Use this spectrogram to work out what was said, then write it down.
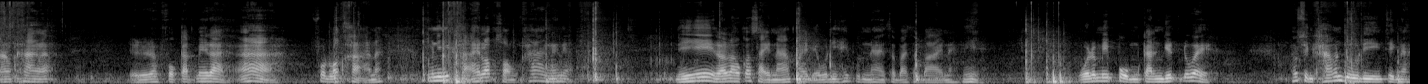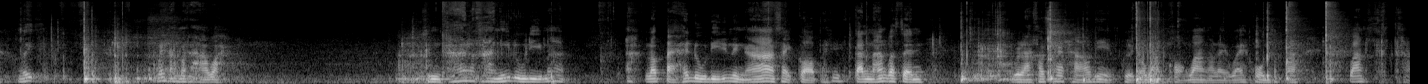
ด้านข้างแล้ว ดี๋ยวเดี๋ยวโฟกัสไม่ได้ อ่าโฟนล็อกขานะ มันมีขาให้ล็อกสองข้างนะเนี่ย นี่แล้วเราก็ใส่น้ำไป เดี๋ยววันนี้ให้คุณนายสบายๆนะ นี่โอ้แล้วมีปุ่มกันยึดด้วยแล้วสินค้ามันดูดีจริงๆนะ เฮ้ย ไม่ธรรมดาว่ะ สินค้าราคานี้ดูดีมาก อะ เราแปะให้ดูดีนิดหนึ่งอ่า ใส่กรอบกันน้ำกระเซ็น เวลาเขาแช่เท้านี่เผื่อจะวางของวางอะไรไว้โฮมสปาวางขา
